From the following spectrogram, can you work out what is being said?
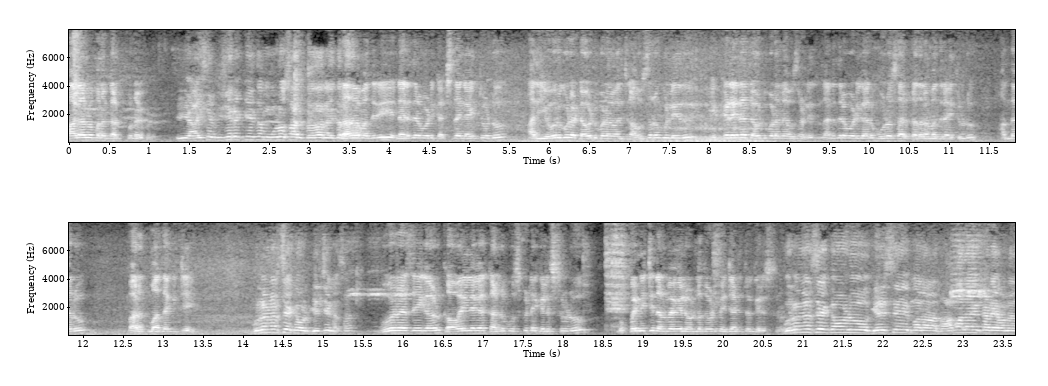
భాగాల్లో మనం కలుపుకున్నాం ఇప్పుడు. ఈ అయితే విజయకేత మూడోసారి ప్రధాని ప్రధానమంత్రి నరేంద్ర మోడీ ఖచ్చితంగా అవుతాడు అది ఎవరు కూడా డౌట్ పడవలసిన అవసరం కూడా లేదు. ఎక్కడైనా డౌట్ పడని అవసరం లేదు. నరేంద్ర మోడీ గారు మూడోసారి ప్రధానమంత్రి అవుతాడు అందరూ భారత్ మాతకి జై. గురు నర్సే గౌడ్ గెలిచిందా సార్? భువనరసయ్య గారు కవైలగా కళ్ళు మూసుకుంటే గెలుస్తుడు. ముప్పై నుంచి నలభై వేల ఓట్లతో మెజార్టీతో గెలుస్తున్నాడు గురు నర్సే గౌడ్ గెలిస్తే మన రామాలయం కాడ ఏమైనా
